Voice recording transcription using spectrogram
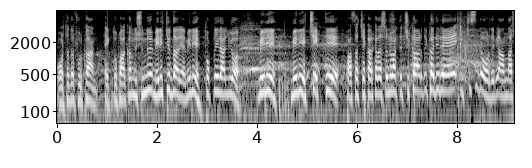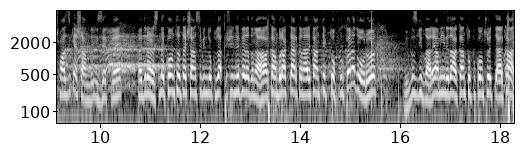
Ortada Furkan. Tek top Hakan düşündü. Melih girdi araya. Melih topla ilerliyor. Melih. Melih çekti. Pas atacak arkadaşlarına baktı. Çıkardı Kadir'e. İkisi de orada bir anlaşmazlık yaşandı. İzzet ve Kadir arasında kontratak şansı 1961 Nefer adına. Hakan bıraktı Erkan'a. Erkan tek top Furkan'a doğru. Yıldız girdi araya ama yine de Hakan topu kontrol etti. Erkan.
